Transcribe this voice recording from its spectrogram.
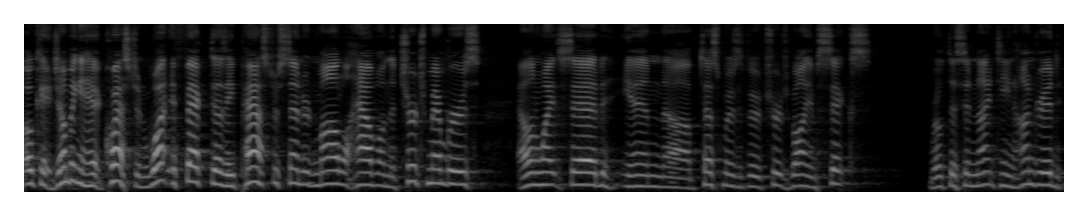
Okay, jumping ahead. Question What effect does a pastor centered model have on the church members? Ellen White said in uh, Testimonies of the Church, Volume 6, wrote this in 1900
